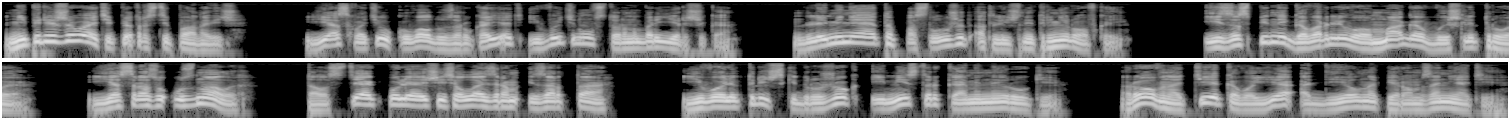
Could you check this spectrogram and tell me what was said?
Не переживайте, Петр Степанович». Я схватил кувалду за рукоять и вытянул в сторону барьерщика. Для меня это послужит отличной тренировкой. Из-за спины говорливого мага вышли трое. Я сразу узнал их. Толстяк, пуляющийся лазером изо рта, его электрический дружок и мистер Каменные Руки. Ровно те, кого я отделал на первом занятии.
